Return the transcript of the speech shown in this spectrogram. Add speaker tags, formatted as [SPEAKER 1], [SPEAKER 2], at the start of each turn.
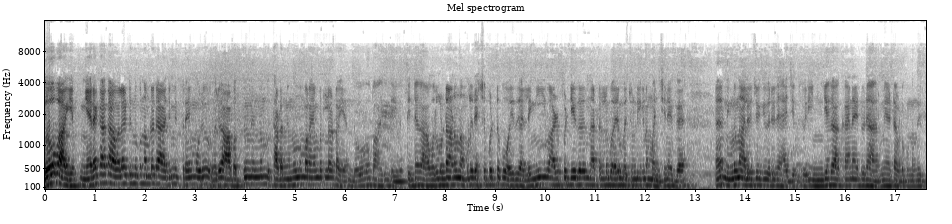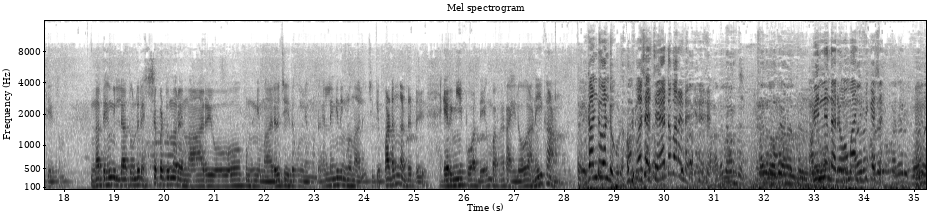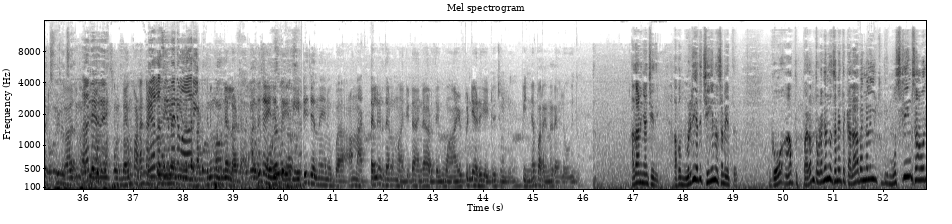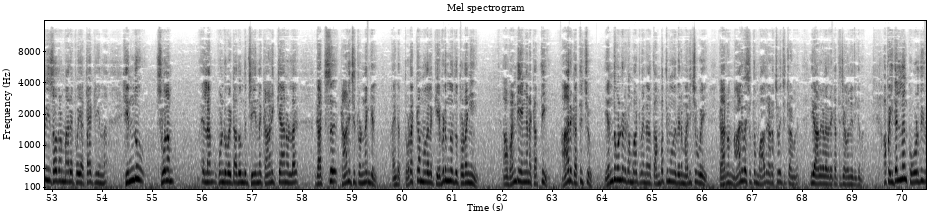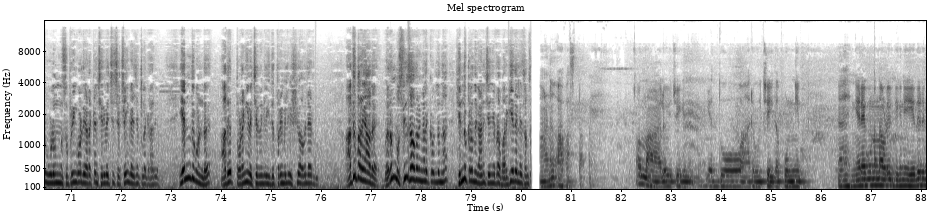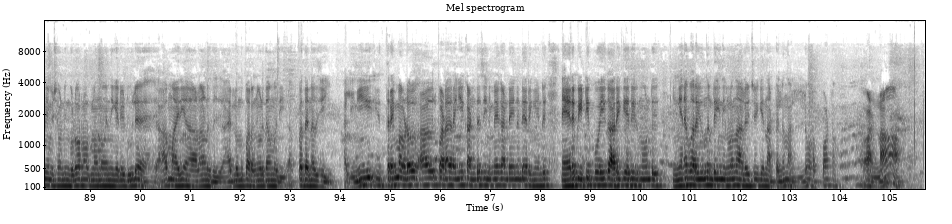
[SPEAKER 1] എന്തോ ഭാഗ്യം. ഇങ്ങനെയൊക്കെ കാവലായിട്ട് ഇന്നിപ്പോ നമ്മുടെ രാജ്യം ഇത്രയും ഒരു ഒരു ആപത്തിൽ നിന്നും തടഞ്ഞു എന്നൊന്നും പറയാൻ പറ്റില്ല കേട്ടോ. എന്തോ ഭാഗ്യം. ദൈവത്തിന്റെ കാവൽ കൊണ്ടാണ് നമ്മൾ രക്ഷപ്പെട്ടു പോയത്. അല്ലെങ്കിൽ ഈ വാഴപ്പെട്ടിയൊക്കെ നട്ടലിന് പകരം വെച്ചുകൊണ്ടിരിക്കുന്ന മനുഷ്യനെയൊക്കെ നിങ്ങളൊന്ന് ആലോചിച്ച് നോക്കി. ഒരു രാജ്യം ഒരു ഇന്ത്യ കാക്കാനായിട്ട് ഒരു ആർമിയായിട്ട് അവിടെ കൊണ്ടുവന്ന് എത്തിയേക്കുന്നു. ഇന്ന് അദ്ദേഹം ഇല്ലാത്തതുകൊണ്ട് രക്ഷപ്പെട്ടു എന്ന് പറയുന്നത് ആരെയോ പുണ്യം ആരോ ചെയ്ത പുണ്യം കൊണ്ട്. അല്ലെങ്കിൽ നിങ്ങളൊന്ന് ആലോചിക്കുക പടം കണ്ടിട്ട് ഇറങ്ങിയപ്പോ അദ്ദേഹം പറഞ്ഞ ഡയലോഗാണ് ഈ കാണുന്നത്.
[SPEAKER 2] കണ്ടു കണ്ടു. പക്ഷെ ചേട്ടൻ പറയണ്ടേ പിന്നെന്താ റോമാന്റിഫിക്കേഷൻ അതെ, അതെ. കേരള സിനിമ മാറി.
[SPEAKER 1] മുന്നല്ല അത് കഴിഞ്ഞിട്ട് വീട്ടിൽ ചെന്നതിന് ഇപ്പൊ ആ നട്ടെല്ലെടുത്താണ് മാറ്റിട്ട് അതിന്റെ അടുത്തേക്ക് വാഴപ്പിണ്ടി അവിടെ കയറ്റി വെച്ചുകൊണ്ട് പിന്നെ പറയുന്ന ഡയലോഗ് ഇത്.
[SPEAKER 3] അതാണ് ഞാൻ ചെയ്തത്. അപ്പൊ മുരളി അത് ചെയ്യുന്ന സമയത്ത് ഗോ ആ പടം തുടങ്ങുന്ന സമയത്ത് കലാപങ്ങളിൽ മുസ്ലിം സഹോദരി സഹോദരന്മാരെ പോയി അറ്റാക്ക് ചെയ്യുന്ന ഹിന്ദു ശൂലം എല്ലാം കൊണ്ടുപോയിട്ട് അതൊന്നും ചെയ്യുന്ന കാണിക്കാനുള്ള ഗട്സ് കാണിച്ചിട്ടുണ്ടെങ്കിൽ അതിന്റെ തുടക്കം മുതലേക്ക് എവിടുന്നത് തുടങ്ങി? ആ വണ്ടി എങ്ങനെ കത്തി? ആര് കത്തിച്ചു? എന്തുകൊണ്ടൊരു കമ്പാർട്ട്മെന്റിനകത്ത് അമ്പത്തിമൂന്ന് പേര് മരിച്ചുപോയി? കാരണം നാല് വശത്തും വാതിൽ അടച്ചു വെച്ചിട്ടാണ് ഈ ആളുകൾ അവരെ കത്തിച്ചു കളഞ്ഞിരിക്കുന്നത് അപ്പൊ ഇതെല്ലാം കോടതി റൂളും സുപ്രീം കോടതി അടക്കം ശരിവെച്ച് ശിക്ഷയും കഴിഞ്ഞിട്ടുള്ള കാര്യം. എന്തുകൊണ്ട് അത് തുടങ്ങി വെച്ചിരുന്നെങ്കിൽ ഇത് ഇത്രയും വലിയ ഇഷ്യൂ ആവില്ലായിരുന്നു? അത് പറയാതെ വെറും മുസ്ലിം സഹോദരങ്ങളെ കൊല്ലുന്ന ഹിന്ദുക്കളെന്ന് കാണിച്ചു കഴിഞ്ഞപ്പോൾ വർഗീയതല്ലേ
[SPEAKER 1] ആണ് അവസ്ഥ. ഒന്ന് ആലോചിച്ചു എന്തോ ആരോ പുണ്യം. ഇങ്ങനെ കൊണ്ടുവന്ന് അവിടെ ഇട്ടിങ്ങനെ ഏതൊരു നിമിഷം കൊണ്ട് ഇങ്ങോട്ട് പറഞ്ഞു എന്ന് ഇങ്ങനെ ഇടൂലേ. ആ മാതിരി ആളാണിത്. ഒന്ന് പറഞ്ഞു കൊടുത്താൽ മതി. അപ്പൊ തന്നെ അത് ചെയ്യും. അല്ലെങ്കിൽ ഇത്രയും അവിടെ ആ ഒരു പടം ഇറങ്ങി കണ്ട് സിനിമയെ കണ്ടതിനുണ്ട് ഇറങ്ങിയിട്ട് നേരെ വീട്ടിൽ പോയി കാറി കയറി ഇരുന്നുകൊണ്ട് ഇങ്ങനെ പറയുന്നുണ്ടെങ്കിൽ നിങ്ങളൊന്ന് ആലോചിച്ച് നോക്കിയാൽ നട്ടൽ നല്ല ഉറപ്പാട്ടോ. അണ്ണാ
